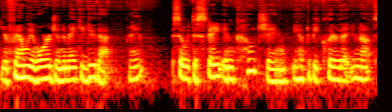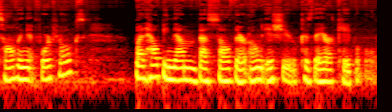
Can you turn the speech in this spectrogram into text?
your family of origin to make you do that, right? So to stay in coaching, you have to be clear that you're not solving it for folks, but helping them best solve their own issue because they are capable.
